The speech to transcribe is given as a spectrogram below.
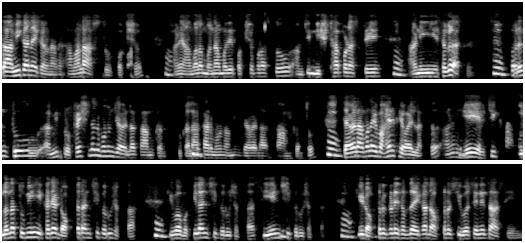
तर आम्ही का नाही करणार आम्हाला असतो पक्ष आणि आम्हाला मनामध्ये पक्ष पण असतो आमची निष्ठा पण असते. आणि सगळं असतं. परंतु आम्ही प्रोफेशनल म्हणून ज्यावेळेला काम करतो कलाकार म्हणून आम्ही ज्यावेळेला काम करतो. त्यावेळेला आम्हाला हे बाहेर ठेवायला लागतं आणि हे याची तुलना तुम्ही एखाद्या डॉक्टरांशी करू शकता. किंवा वकिलांशी करू शकता सीएनशी करू शकता. की डॉक्टरकडे समजा एका डॉक्टर शिवसेनेचा असेल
